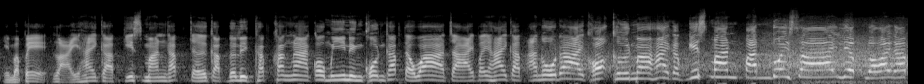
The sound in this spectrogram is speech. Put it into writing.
เอ็มบัปเป้ไหลให้กับกิสมันครับเจอกับเดลิกต์ครับข้างหน้าก็มีหนึ่งคนครับ แต่ว่าจ่ายไปให้กับอโนได้เคาะคืนมาให้กับกิสมันปั่นด้วยซ้ายเรียบร้อยครับ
